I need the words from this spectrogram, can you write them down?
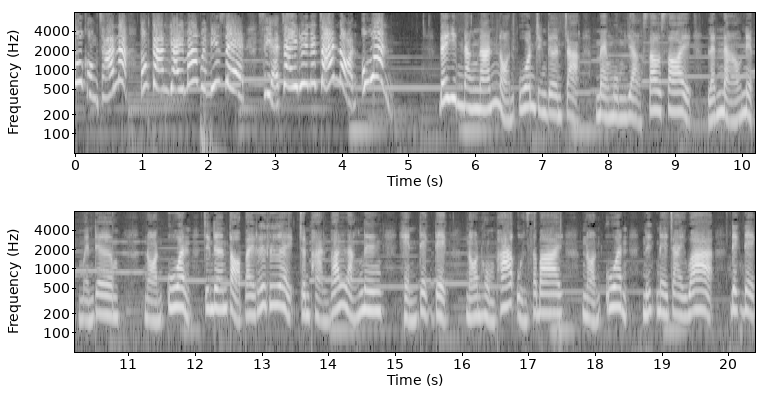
ลูกๆของฉันน่ะต้องการใยมากเป็นพิเศษ เสียใจด้วยนะจ๊ะหนอนอ้วนได้ยินดังนั้นหนอนอ้วนจึงเดินจากแมงมุมอย่างเศร้าส้อย และหนาวเหน็บเหมือนเดิม นอนอ้วนจึงเดินต่อไปเรื่อยๆ จนผ่านบ้านหลังหนึ่งเห็นเด็กๆ นอนห่มผ้าอุ่นสบาย นอนอ้วน นึกในใจว่าเด็ก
